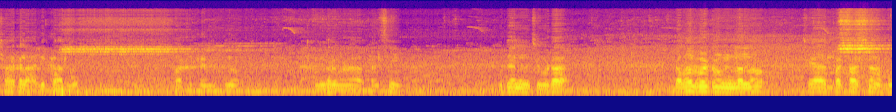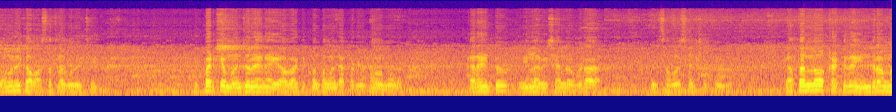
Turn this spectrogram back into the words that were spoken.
శాఖల అధికారులు పార్టీ మిత్రులు అందరూ కూడా కలిసి ఉదయం నుంచి కూడా డబల్ బెడ్రూమ్ ఇళ్ళలో చేపట్టాల్సిన మౌలిక వసతుల గురించి ఇప్పటికే మంజూరైనాయి కాబట్టి కొంతమంది అక్కడ ఉంటా ఉన్నారు కరెంటు నీళ్ళ విషయంలో కూడా కొన్ని సమస్యలు చెప్పింది గతంలో కట్టిన ఇంద్రమ్మ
